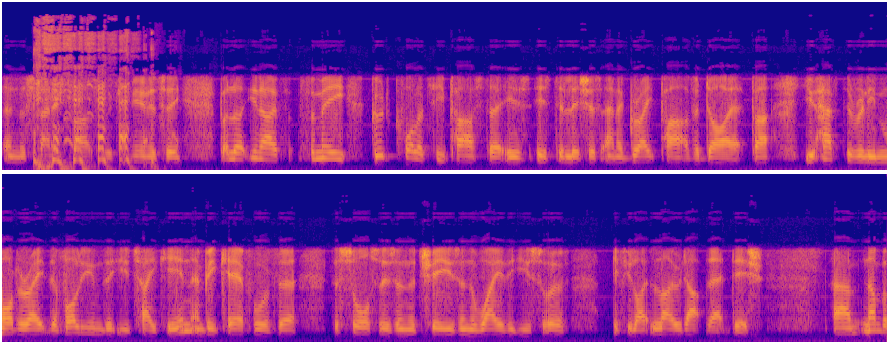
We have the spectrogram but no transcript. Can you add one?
and the Spanish parts of the community. But look, you know, for me, good quality pasta is, is delicious and a great part of a diet. But you have to really moderate the volume that you take in and be careful of the, the sauces and the cheese and the way that you sort of if you like, load up that dish. Um, number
